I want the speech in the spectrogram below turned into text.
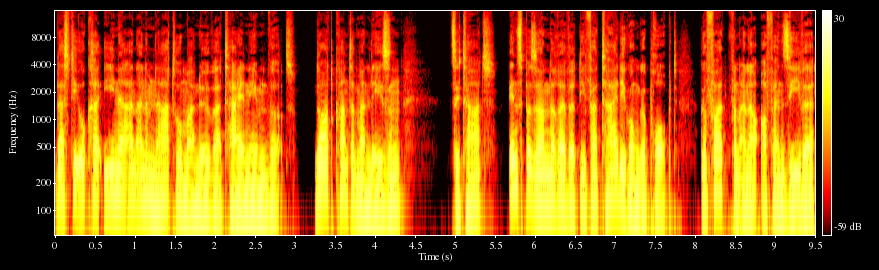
dass die Ukraine an einem NATO-Manöver teilnehmen wird. Dort konnte man lesen: Zitat: Insbesondere wird die Verteidigung geprobt, gefolgt von einer Offensive,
